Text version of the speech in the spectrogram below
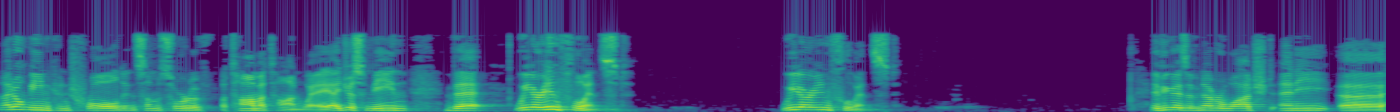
I don't mean controlled in some sort of automaton way. I just mean that we are influenced. We are influenced. If you guys have never watched any uh,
